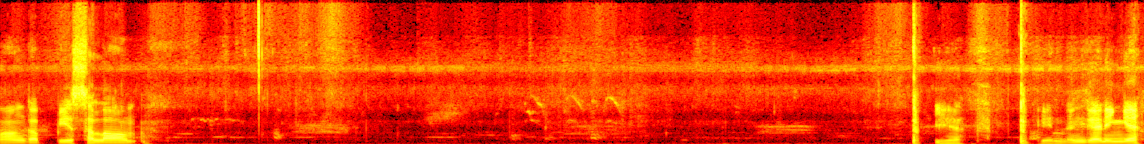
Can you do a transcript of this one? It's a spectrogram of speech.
வாங்க பேசலாம். என்னங்க நீங்கள்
